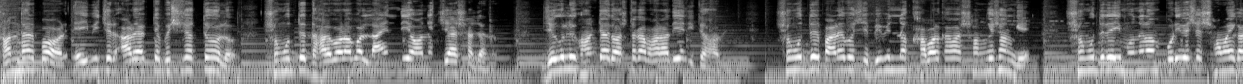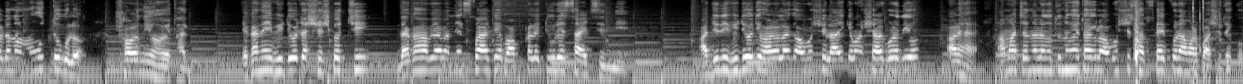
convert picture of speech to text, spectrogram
সন্ধ্যার পর এই বিচের আরও একটা বিশেষত্ব হলো, সমুদ্রের ধার বরাবর লাইন দিয়ে অনেক চেয়ার সাজানো, যেগুলি ঘন্টায় দশ টাকা ভাড়া দিয়ে নিতে হবে। সমুদ্রের পাড়ে বসে বিভিন্ন খাবার খাওয়ার সঙ্গে সঙ্গে সমুদ্রের এই মনোরম পরিবেশে সময় কাটানোর মুহূর্তগুলো স্মরণীয় হয়ে থাকবে এখানে এই ভিডিওটা শেষ করছি। দেখা হবে আবার নেক্সট পার্টে বকখালি ট্যুরের সাইট সিন নিয়ে। আর যদি ভিডিওটি ভালো লাগে, অবশ্যই লাইক এবং শেয়ার করে দিও। আর হ্যাঁ আমার চ্যানেলে নতুন হয়ে থাকলে অবশ্যই সাবস্ক্রাইব করে আমার পাশে থেকো।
